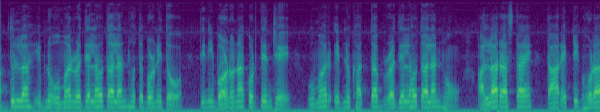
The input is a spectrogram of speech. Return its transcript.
আবদুল্লাহ ইবনু উমর রদিয়াল্লাহ তাল্লাহ্ন হতে বর্ণিত। তিনি বর্ণনা করতেন যে, উমর ইবনু খাত্তাব রদিয়াল্লাহ তাল্লাহ্ন আল্লাহর রাস্তায় তার একটি ঘোড়া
